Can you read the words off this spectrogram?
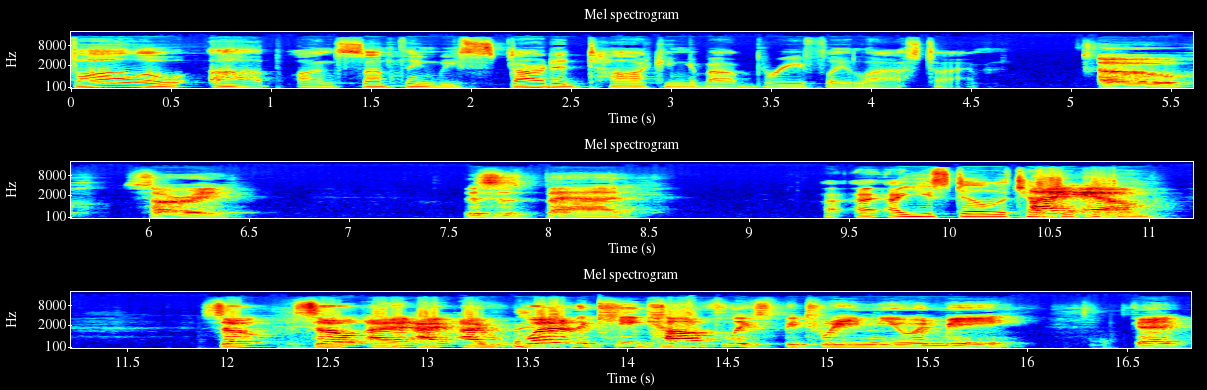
follow up on something we started talking about briefly last time. Oh, sorry. This is bad. Are, are you still with ChatGPT? I am. So, so I, I, I, what are the key conflicts between you and me? Okay,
